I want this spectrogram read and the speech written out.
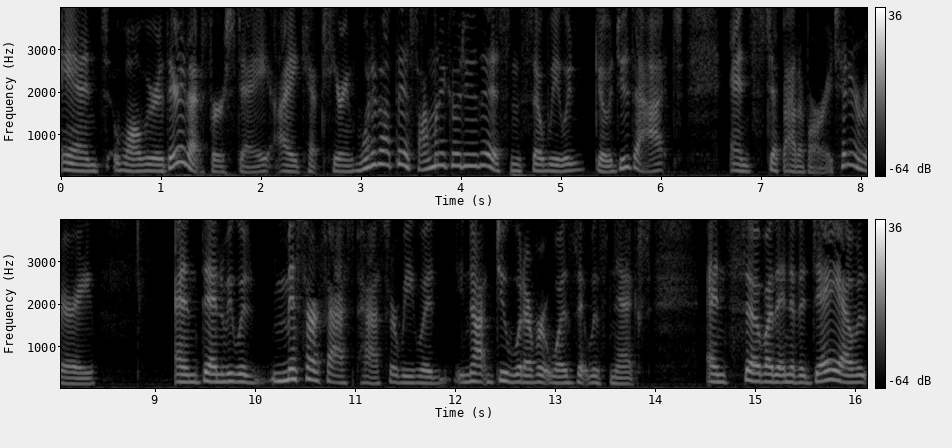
And while we were there that first day, I kept hearing, What about this? I'm going to go do this. And so we would go do that and step out of our itinerary. And then we would miss our fast pass or we would not do whatever it was that was next. And so by the end of the day, I was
